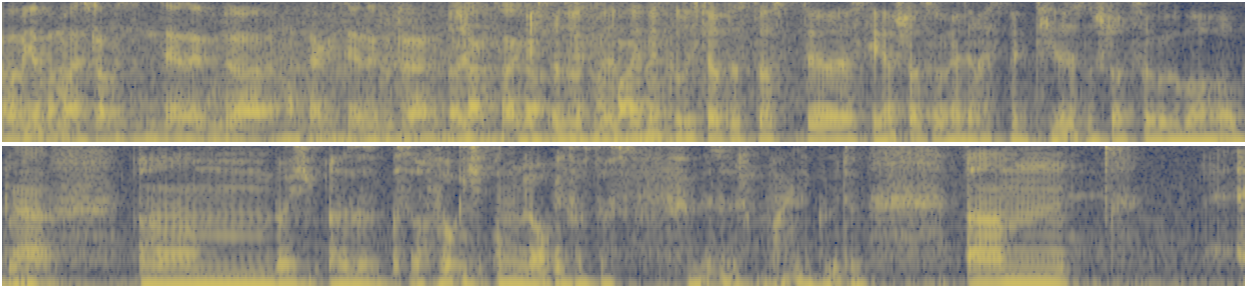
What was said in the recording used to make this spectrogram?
aber wie auch immer, ich glaube, es ist ein sehr, sehr guter, handwerklich sehr, sehr guter Schlagzeuger. Ich, also, was ich mitgerichtet habe, ist, dass der Slayer-Schlagzeuger der respektiertesten Schlagzeuger überhaupt, oder? Ja. Ähm, durch, also es ist auch wirklich unglaublich, was das physisch, meine Güte. Ähm, äh,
